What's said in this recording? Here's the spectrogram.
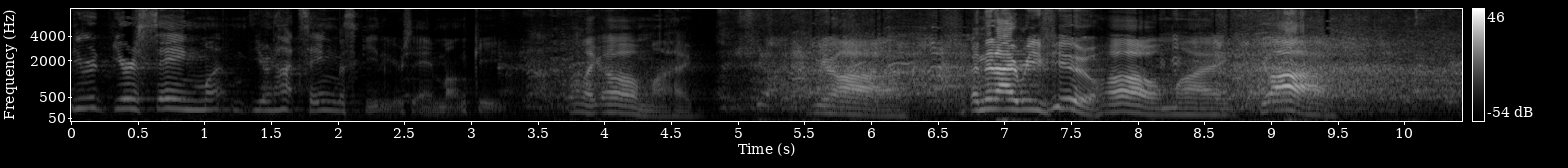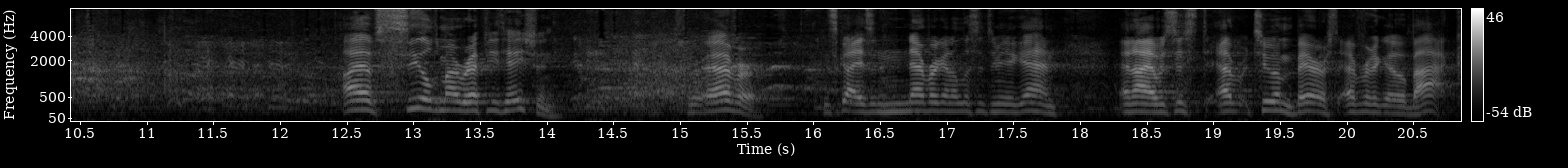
you're, you're saying, you're not saying mosquito, you're saying monkey. I'm like, oh my God. And then I review, oh my God. I have sealed my reputation forever. This guy is never going to listen to me again. And I was just ever, too embarrassed ever to go back.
